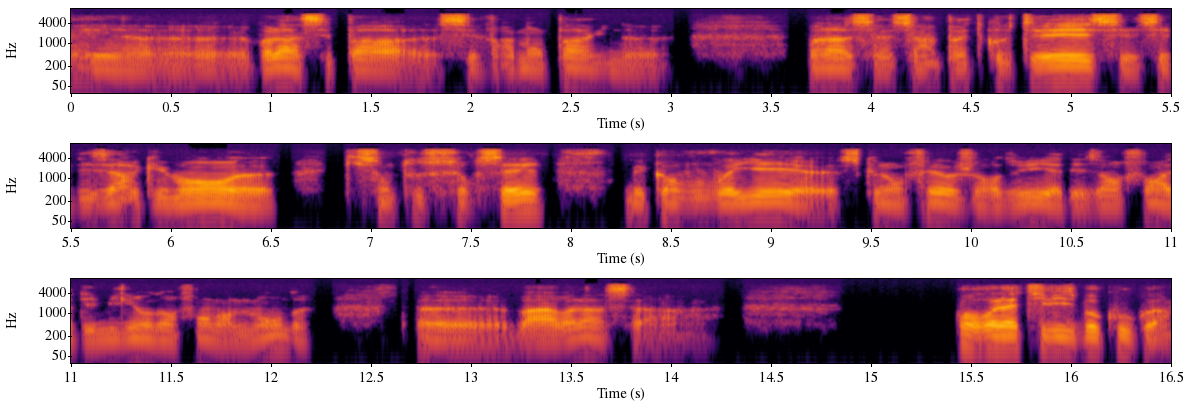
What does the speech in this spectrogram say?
Et euh, voilà, c'est pas, c'est vraiment pas une, voilà, c'est un pas de côté, c'est des arguments qui sont tous sourcés. Mais quand vous voyez ce que l'on fait aujourd'hui à des enfants, à des millions d'enfants dans le monde, bah voilà, ça, on relativise beaucoup, quoi,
